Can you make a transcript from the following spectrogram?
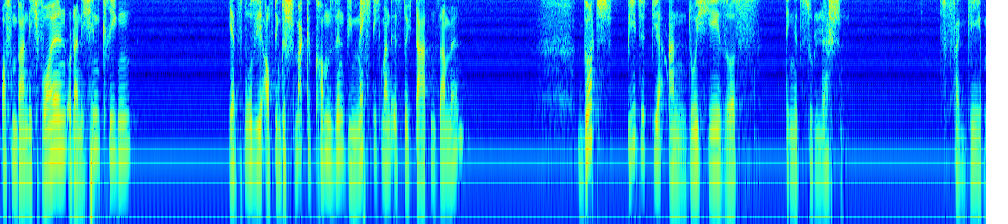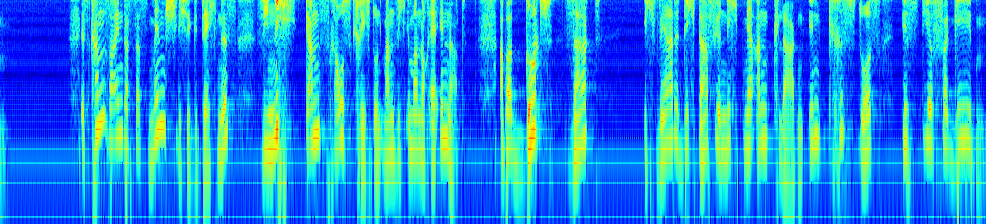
offenbar nicht wollen oder nicht hinkriegen, jetzt wo sie auf den Geschmack gekommen sind, wie mächtig man ist durch Datensammeln, Gott bietet dir an, durch Jesus Dinge zu löschen, zu vergeben. Es kann sein, dass das menschliche Gedächtnis sie nicht ganz rauskriegt und man sich immer noch erinnert. Aber Gott sagt, ich werde dich dafür nicht mehr anklagen. In Christus ist dir vergeben.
